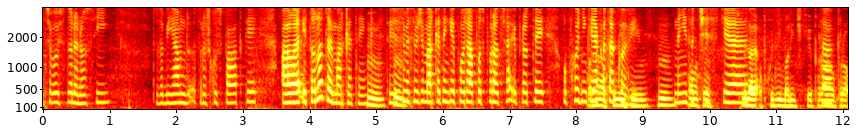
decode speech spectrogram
třeba už se to nenosí, to zabíhám trošku zpátky, ale i tohle je marketing. Hmm. Takže hmm. si myslím, že marketing je pořád podpora třeba i pro ty obchodníky pořád jako takový. Hmm. Není to Pamatuju. čistě... Jsme dali obchodní balíčky pro, pro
